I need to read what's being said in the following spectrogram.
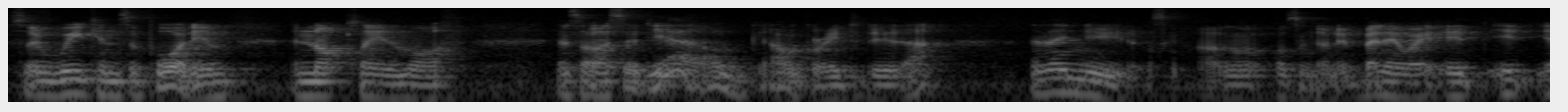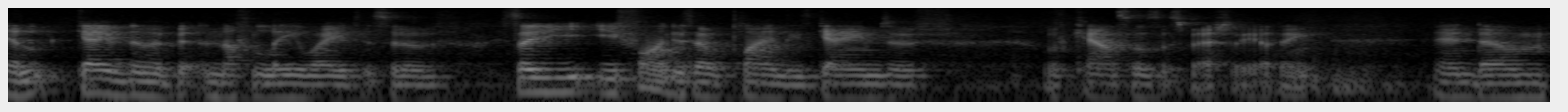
so we can support him and not clean them off. And so I said, yeah, I'll, I'll agree to do that. And they knew I wasn't going to. But anyway, it, it, it gave them a bit enough leeway to sort of. So you, you find yourself playing these games of, with councils, especially, I think. And um,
